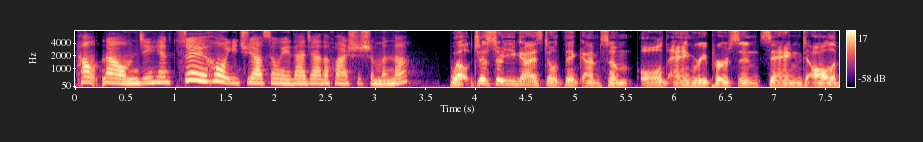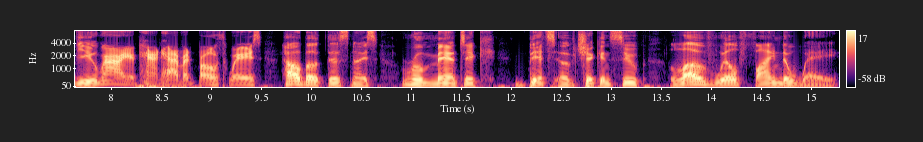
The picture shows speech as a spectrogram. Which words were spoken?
好，那我们今天最后一句要送给大家的话是什么呢？ Well, just so you guys don't think I'm some old angry person saying to all of you, "Ah, you can't have it both ways." How about this nice romantic bit of chicken soup? Love will find a way.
